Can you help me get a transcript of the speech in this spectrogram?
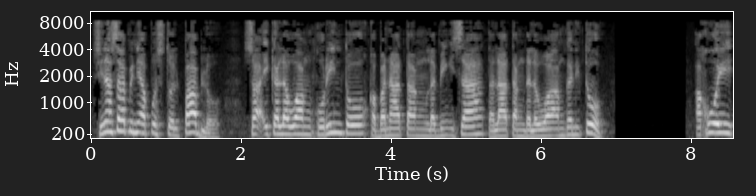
Sinasabi ni Apostol Pablo sa ikalawang Korinto, kabanatang labing isa, talatang dalawa ang ganito. Ako'y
